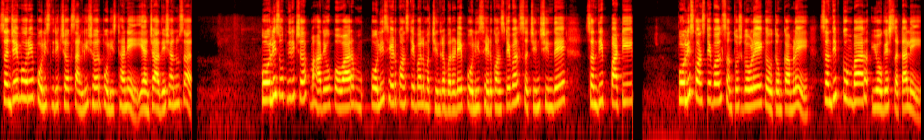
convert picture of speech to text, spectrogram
संजय मोरे पोलीस निरीक्षक सांगली शहर पोलीस ठाणे यांच्या आदेशानुसार पोलीस उपनिरीक्षक Mahadev Pawar police head constable Machhindra Barde police head constable Sachin Shinde Sandeep Patil police constable Santosh Gawale Gautam Kamble Sandeep Kumbhar Yogesh Satale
